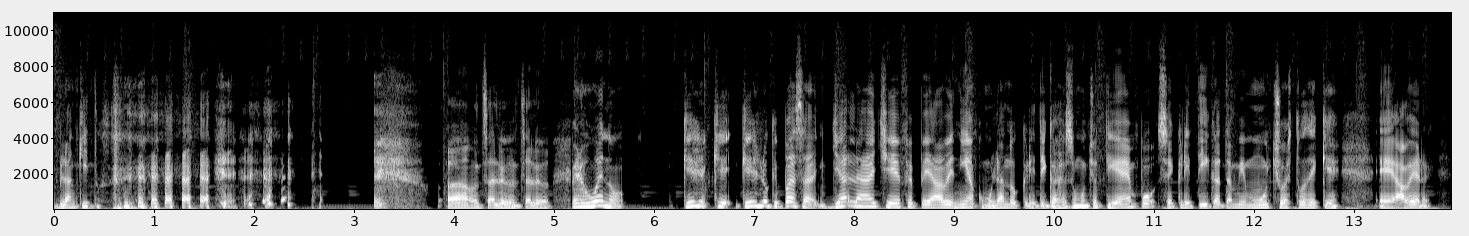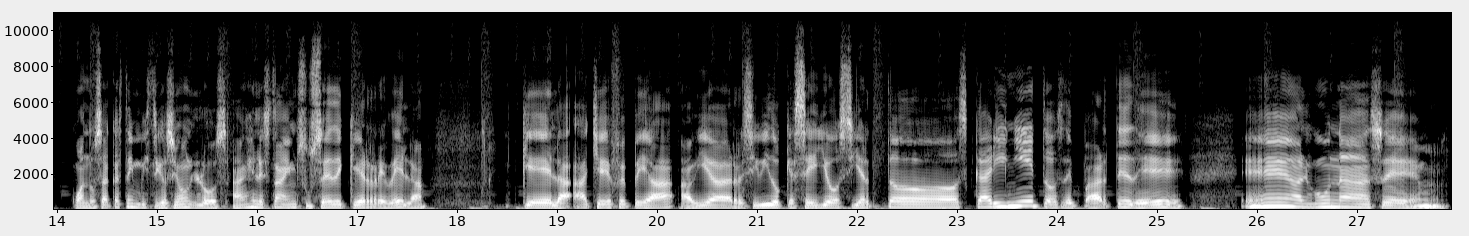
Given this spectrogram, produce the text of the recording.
blanquitos. ah, un saludo, un saludo. Pero bueno, ¿Qué, ¿Qué, qué, es lo que pasa? Ya la HFPA venía acumulando críticas hace mucho tiempo. Se critica también mucho esto de que, eh, a ver, cuando saca esta investigación, Los Angeles Times sucede que revela que la HFPA había recibido, qué sé yo, ciertos cariñitos de parte de eh, algunas... Em,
